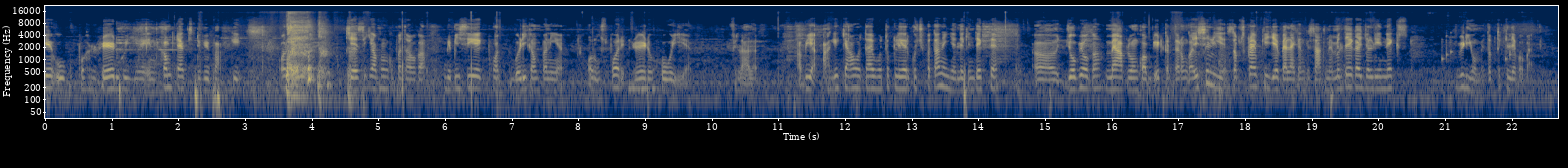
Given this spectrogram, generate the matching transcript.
के ऊपर रेड हुई है इनकम टैक्स विभाग की। और जैसे कि आप लोगों को पता होगा बीबीसी एक बहुत बड़ी कंपनी है और उस पर रेड हो गई है फ़िलहाल। अभी आगे क्या होता है वो तो क्लियर कुछ पता नहीं है, लेकिन देखते हैं। जो भी होगा, मैं आप लोगों को अपडेट करता रहूँगा। इसीलिए सब्सक्राइब कीजिए बेल आइकन के साथ में। मिलते हैं जल्दी नेक्स्ट वीडियो में। तब तक के लिए बाय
